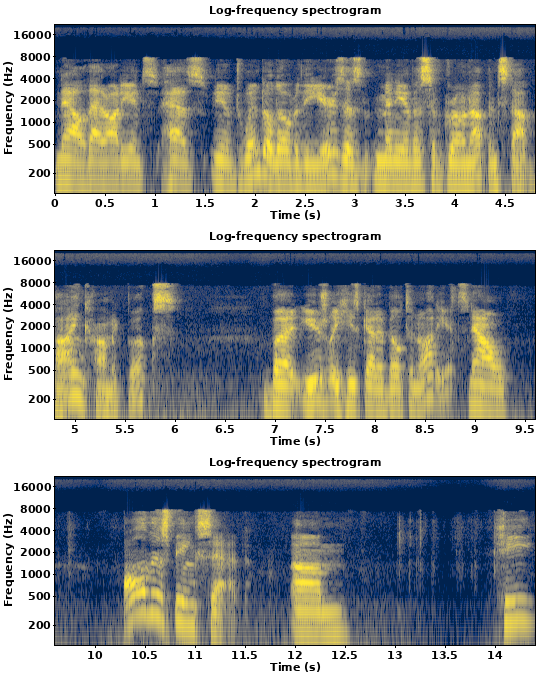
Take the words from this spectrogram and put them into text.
Now that audience has you know dwindled over the years as many of us have grown up and stopped buying comic books. But usually he's got a built-in audience. Now all this being said, um, he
